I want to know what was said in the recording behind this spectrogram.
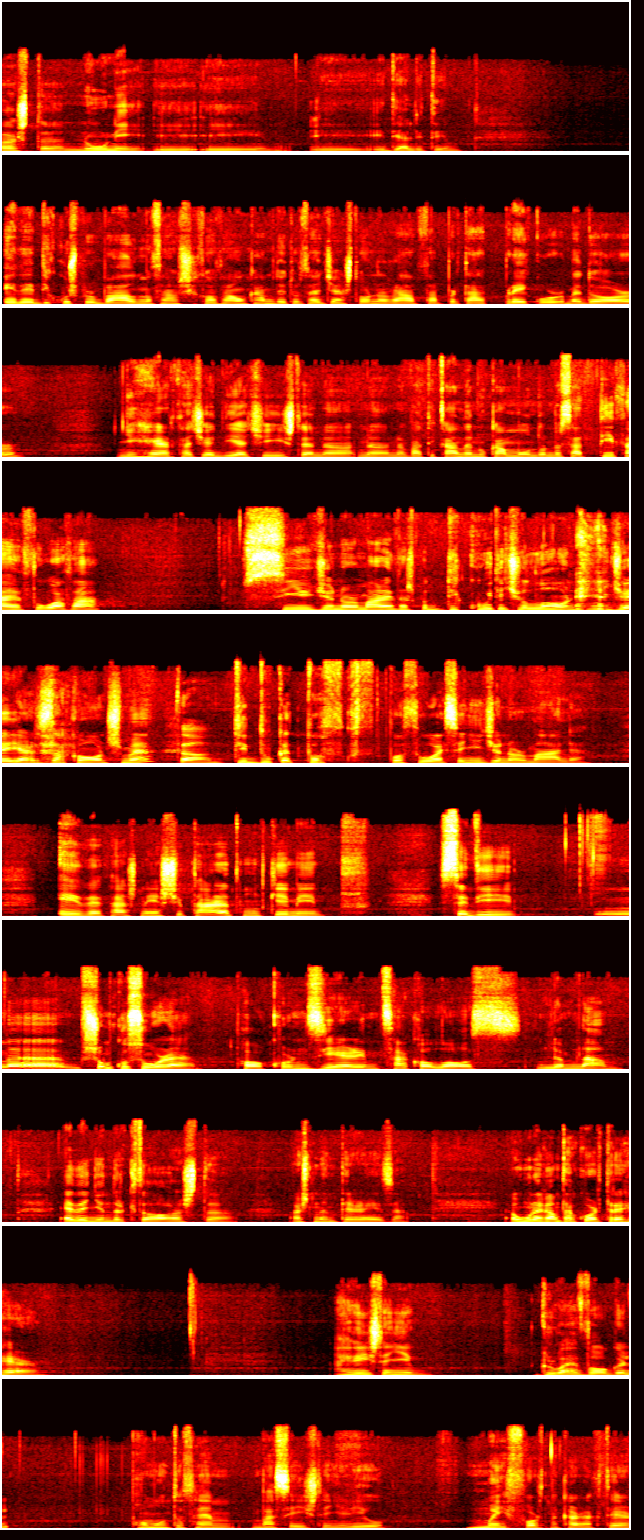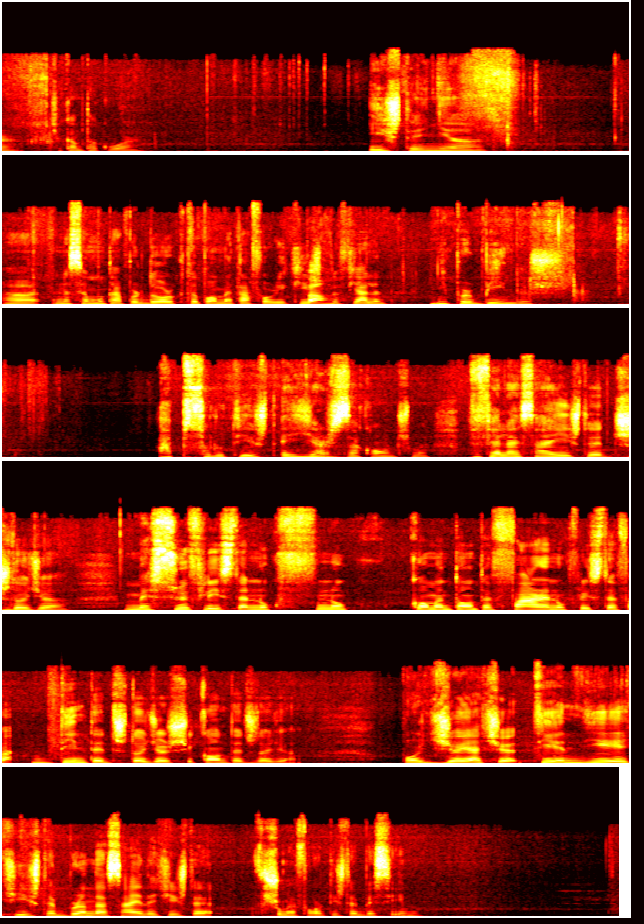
është nuna e djalit tim. Edhe dikush përballë më tha, shiko tha, unë kam ndenjur tha gjashtë orë në radhë tha për ta prekur me dorë, një herë tha që e dija që ishte në në në Vatikan dhe nuk kam mundur, ndërsa ti tha e thua tha si një gjë normale, thashë po dikujt i qëllon që një gjë e jashtëzakonshme, t'i duket po pothuajse një gjë normale. Edhe thashë ne shqiptarët mund të kemi S'e di, shumë kusure, po kur nxjerrim ca kolosë, lëmë nam. Edhe një ndër këto është, është Nënë Tereza. Unë e kam takuar tre herë. Ajo ishte një grua e vogël, po mund të them mbase ishte njeriu më i fortë në karakter që kam takuar. Ishte një, nëse mund ta përdor këtë po metaforikisht po. të fjalën, një përbindësh absolutisht e jashtëzakonshme. Dhe fjala e saj ishte çdo gjë. Me sy fliste, nuk nuk komentonte fare, nuk fliste fare, dinte çdo gjë, shikonte çdo gjë. Po gjëja që ti e ndjeje që ishte brenda saj dhe që ishte shumë e fortë ishte besimi.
